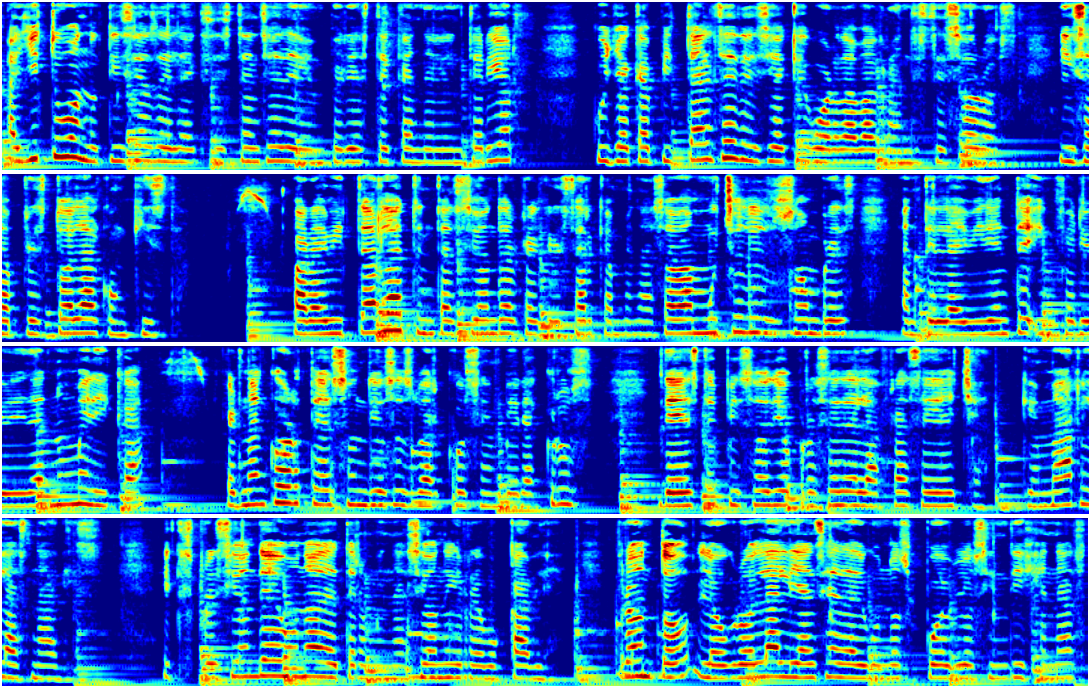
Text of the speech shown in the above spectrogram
Allí tuvo noticias de la existencia del Imperio Azteca en el interior, cuya capital se decía que guardaba grandes tesoros, y se aprestó a la conquista. Para evitar la tentación de regresar que amenazaba a muchos de sus hombres ante la evidente inferioridad numérica, Hernán Cortés hundió sus barcos en Veracruz. De este episodio procede la frase hecha, quemar las naves, expresión de una determinación irrevocable. Pronto logró la alianza de algunos pueblos indígenas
